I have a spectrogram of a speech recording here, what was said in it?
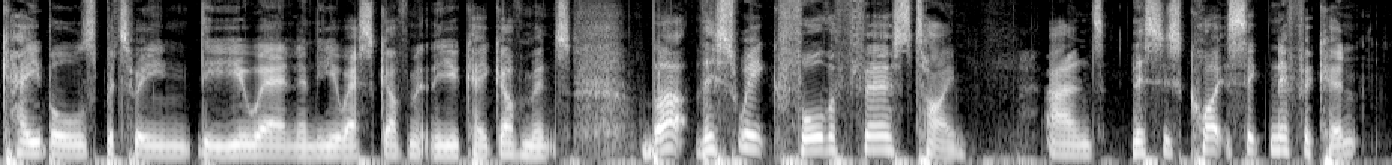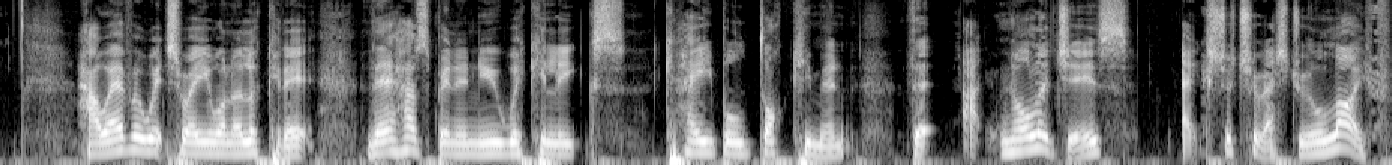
cables between the UN and the US government, the UK governments. But this week, for the first time, and this is quite significant, however, which way you want to look at it, there has been a new WikiLeaks cable document that acknowledges extraterrestrial life.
